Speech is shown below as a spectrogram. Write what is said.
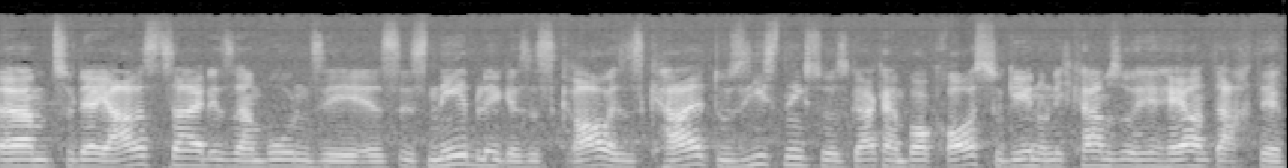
ähm, zu der Jahreszeit ist es am Bodensee, es ist neblig, es ist grau, es ist kalt, du siehst nichts, du hast gar keinen Bock rauszugehen. Und ich kam so hierher und dachte,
